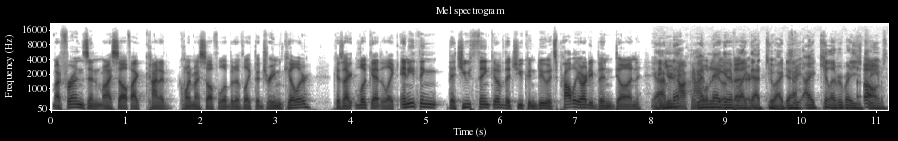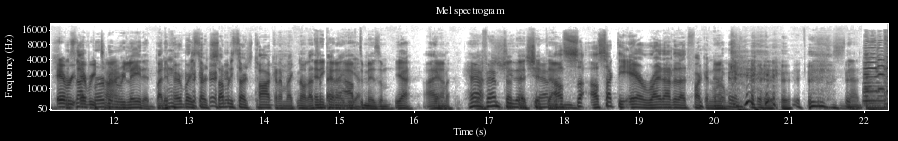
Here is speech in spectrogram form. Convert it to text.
my friends and myself, I kind of coined myself a little bit of like the dream killer because I look at it like anything that you think of that you can do, it's probably already been done, Yeah, and I'm, you're ne- not going to be I'm able to negative do it like that too. I, dre- I kill everybody's Oh, dreams. every- it's not every bourbon time. related, but if everybody starts, somebody starts talking, I'm like, no, that's Any a bad kind of idea. optimism. Yeah, I'm Yeah. Half empty Shut that, that shit down. I'll su- I'll suck the air right out of that fucking room.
